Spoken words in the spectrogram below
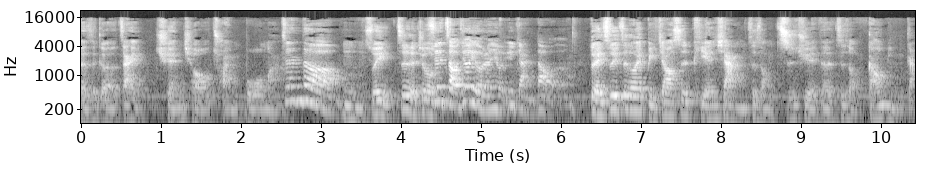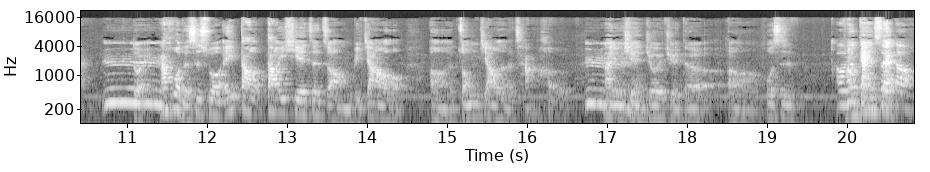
的这个在全球传播嘛？真的？嗯，所以这个就所以早就有人有预感到了。对，所以这个会比较是偏向这种直觉的这种高敏感。嗯，对，那或者是说，哎，到到一些这种比较呃宗教的场合，嗯，那有些人就会觉得呃，或是旁边在、哦、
